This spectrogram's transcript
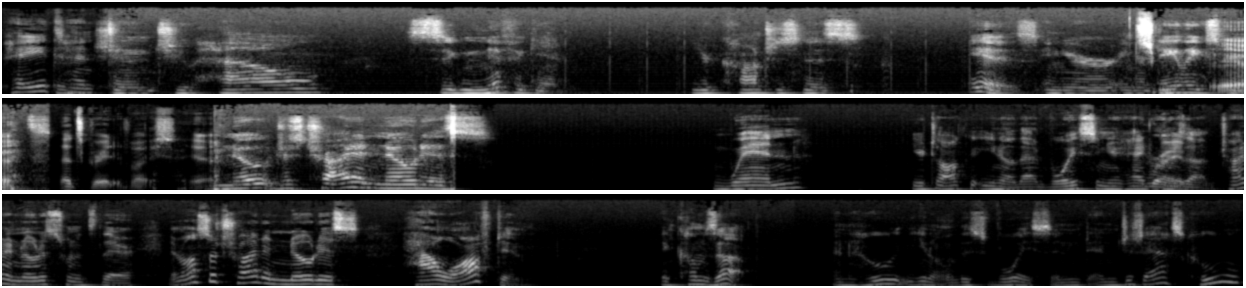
pay attention to how significant your consciousness is in your in your daily experience. That's great advice. Yeah. No, just try to notice when you're talking. You know that voice in your head comes up. Try to notice when it's there, and also try to notice how often it comes up, and who you know this voice, and and just ask who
